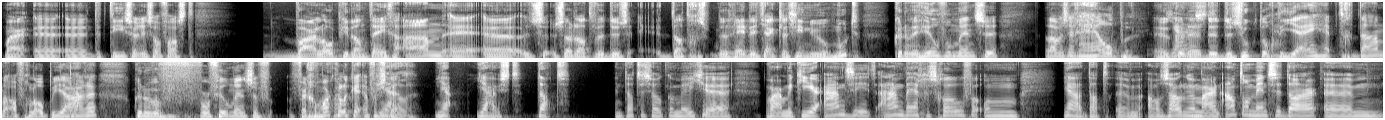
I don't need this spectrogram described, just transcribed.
Maar de teaser is alvast. Waar loop je dan tegenaan? Eh, eh, zodat we dus dat de reden dat jij Klasien nu ontmoet, kunnen we heel veel mensen, laten we zeggen, helpen. Eh, kunnen de, de zoektocht Ja. die jij hebt gedaan de afgelopen jaren, kunnen we voor veel mensen vergemakkelijken en versnellen. Ja, juist, dat. En dat is ook een beetje waarom ik hier aan zit, aan ben geschoven. Om, ja, dat ehm, al zouden we maar een aantal mensen daar, ehm,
